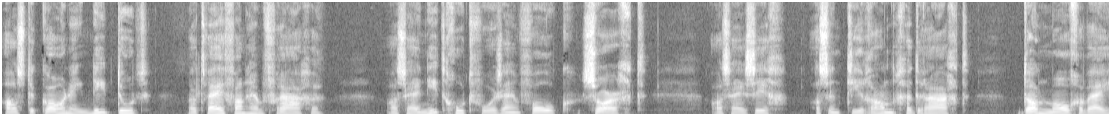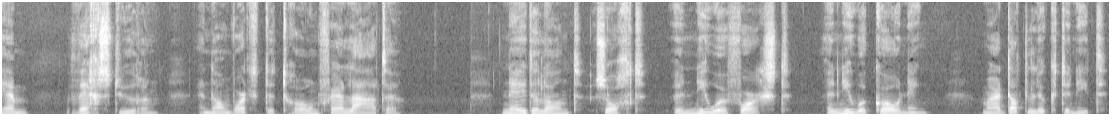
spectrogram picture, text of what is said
als de koning niet doet wat wij van hem vragen als hij niet goed voor zijn volk zorgt, als hij zich als een tiran gedraagt, dan mogen wij hem wegsturen en dan wordt de troon verlaten. Nederland zocht een nieuwe vorst, een nieuwe koning, maar dat lukte niet.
